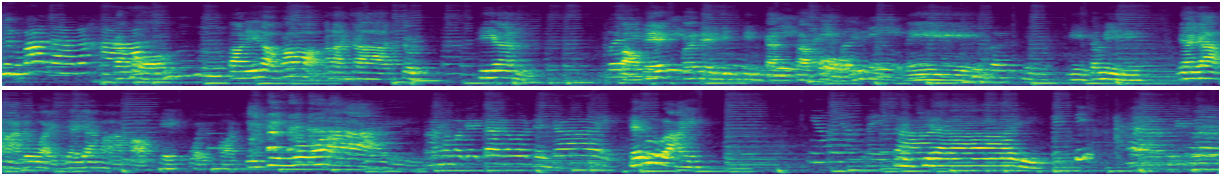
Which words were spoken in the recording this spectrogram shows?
ถึงบ้านแล้วนะคะครับผมตอนนี้เราก็กำลังจะจุดเทียนเป่าเค้กเบอร์เดย์กินกินกันครับผมนี่นี่ก็มี ย่าย่ามาด้วยย่าย่ามาเป่าเค้กอวยพรกินกินด้วยเข้ามาใกล้ๆเข้ามาใกล้เค้กรูปอะไรๆเงี้ยๆในไม่ใจใช่ Happy birthday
